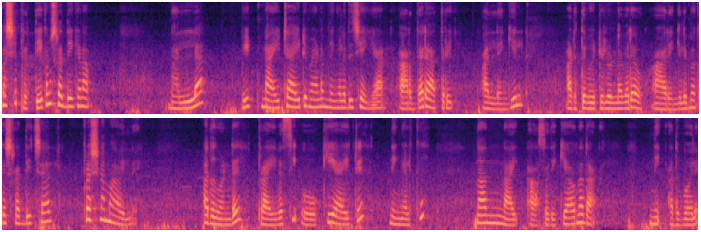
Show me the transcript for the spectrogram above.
പക്ഷെ പ്രത്യേകം ശ്രദ്ധിക്കണം. നല്ല മിഡ് നൈറ്റ് ആയിട്ട് വേണം നിങ്ങളിത് ചെയ്യാൻ. അർദ്ധരാത്രി അല്ലെങ്കിൽ അടുത്ത വീട്ടിലുള്ളവരോ ആരെങ്കിലുമൊക്കെ ശ്രദ്ധിച്ചാൽ പ്രശ്നമാവില്ലേ? അതുകൊണ്ട് പ്രൈവസി ഓക്കെ ആയിട്ട് നിങ്ങൾക്ക് നന്നായി ആസ്വദിക്കാവുന്നതാണ്. അതുപോലെ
